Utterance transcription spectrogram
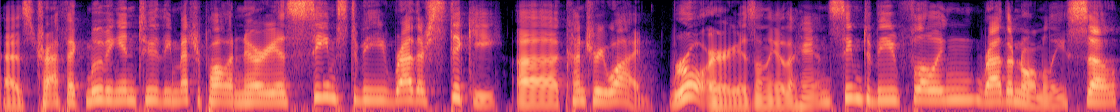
as traffic moving into the metropolitan areas seems to be rather sticky uh, countrywide. Rural areas, on the other hand, seem to be flowing rather normally. So,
